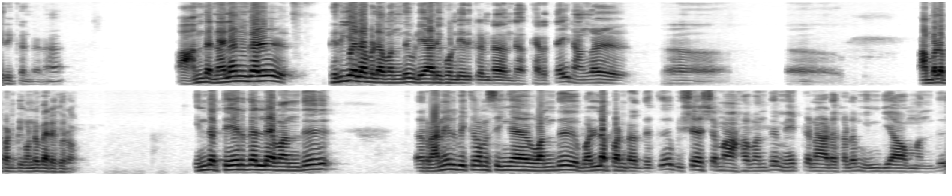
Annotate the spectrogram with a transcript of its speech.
இருக்கின்றன. அந்த நலங்கள் பெரிய அளவில் வந்து விளையாடி கொண்டிருக்கின்ற அந்த கருத்தை நாங்கள் அம்பலப்படுத்தி கொண்டு வருகிறோம். இந்த தேர்தலில் வந்து ரணில் விக்ரமசிங்க வந்து வெள்ள பண்ணுறதுக்கு விசேஷமாக வந்து மேற்கு நாடுகளும் இந்தியாவும் வந்து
